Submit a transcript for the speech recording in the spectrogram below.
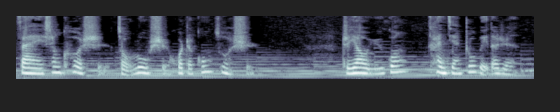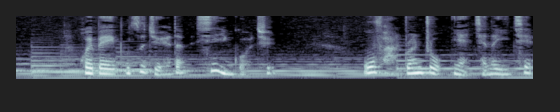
在上课时、走路时或者工作时，只要余光。看见周围的人，会被不自觉地吸引过去，无法专注眼前的一切。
